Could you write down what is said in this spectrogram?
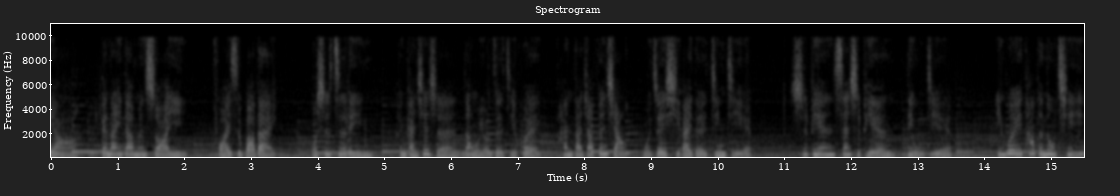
哈利路亚，跟那一大们刷意，不好意思包带。我是芝玲，很感谢神让我有这机会和大家分享我最喜爱的经节诗篇三十篇第五节。因为他的怒气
